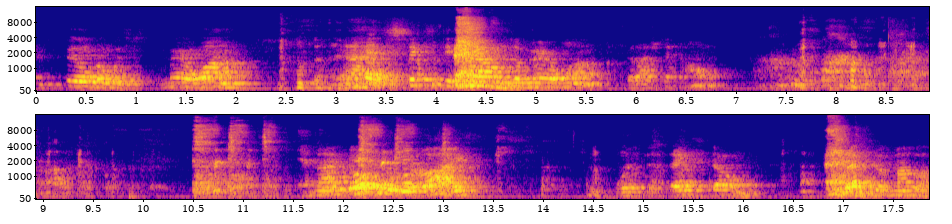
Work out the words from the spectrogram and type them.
and filled them with marijuana. And I had 60 pounds of marijuana that I sent home. And my goal for life was to stay stoned the rest of my life.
